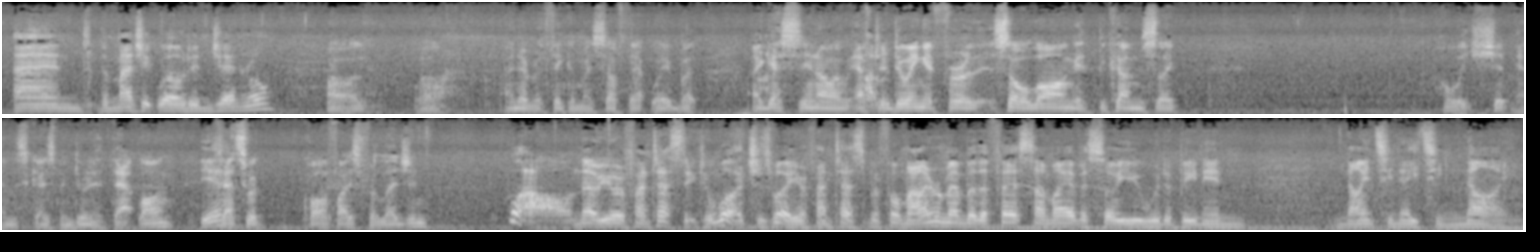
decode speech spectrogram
and the magic world in general. Oh, well, I never think of myself that way, but I guess you know after doing it for so long, it becomes like, holy shit, man! This guy's been doing it that long. Yeah. that's what qualifies for legend. Well, no, you're fantastic to watch as well. You're a fantastic performer. I remember the first time I ever saw you would have been in 1989,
